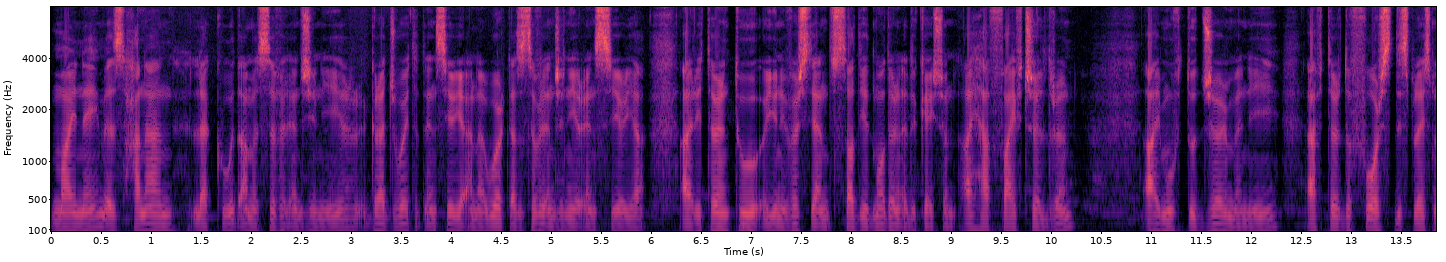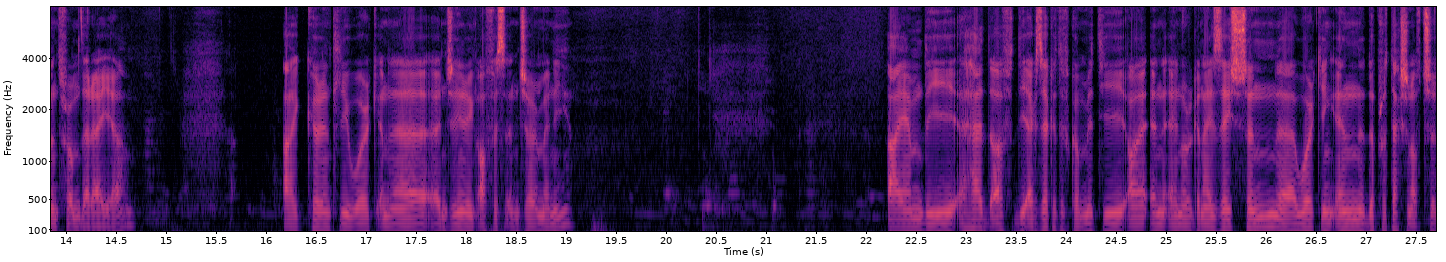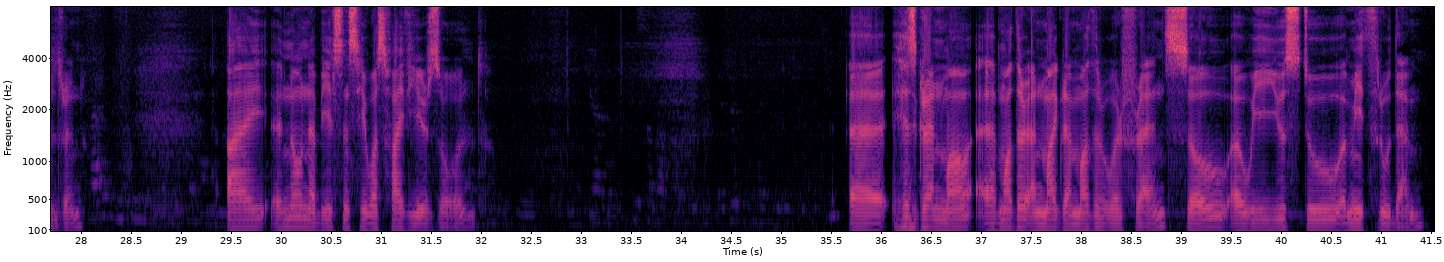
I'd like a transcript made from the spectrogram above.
My name is Hanan Lakoud. I'm a civil engineer, graduated in Syria, and I worked as a civil engineer in Syria. I returned to university and studied modern education. I have five children. I moved to Germany after the forced displacement from Daraya. I currently work in an engineering office in Germany. I am the head of the executive committee uh, in an organization uh, working in the protection of children. I know Nabil since he was five years old. Uh, his grandma, uh, mother, and my grandmother were friends, so uh, we used to meet through them.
